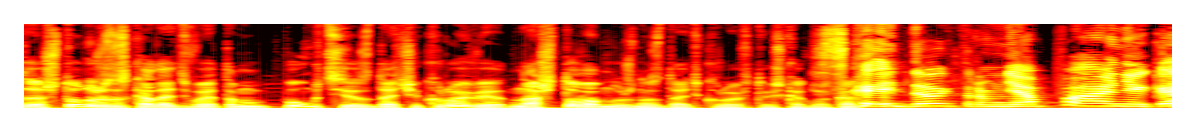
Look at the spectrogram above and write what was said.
э, что нужно сказать в этом пункте сдачи крови? На что вам нужно сдать кровь? То есть, как бы, как... Доктор, у меня паника.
